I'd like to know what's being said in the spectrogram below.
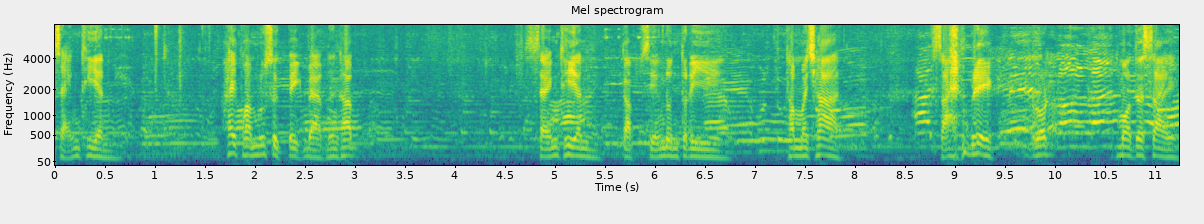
แสงเทียน ให้ความรู้สึกไปอีกแบบหนึ่งครับ แสงเทียน กับเสียงดนตรี ธรรมชาติ สายเบรก รถ มอเตอร์ไซค์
